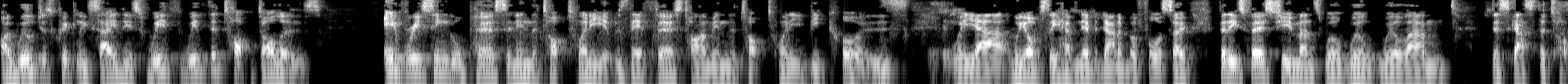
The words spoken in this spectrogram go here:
I will just quickly say this with, with the top dollars, every single person in the top 20, it was their first time in the top 20 because we, uh, we obviously have never done it before. So, for these first few months, we'll, we'll, we'll, um, discuss the top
